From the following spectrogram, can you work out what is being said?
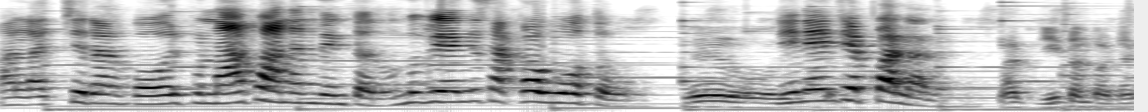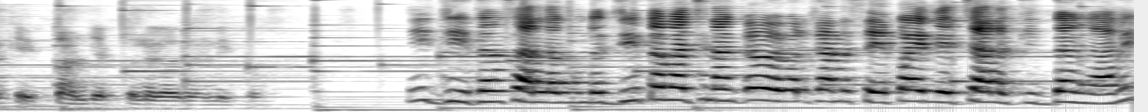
వాళ్ళు వచ్చిరనుకో ఇప్పుడు నా పానం తింటారు నువ్వేంది చక్కగా పోతావు? నేను చెప్పాలి? నాకు జీతం పడ్డానికి ఇస్తా అని చెప్తున్నా కదా నీకు. నీ జీతం చల్లకుండా జీతం వచ్చినాక ఎవరికైనా సేపు అయి తెచ్చి వాళ్ళకి ఇద్దాం కానీ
